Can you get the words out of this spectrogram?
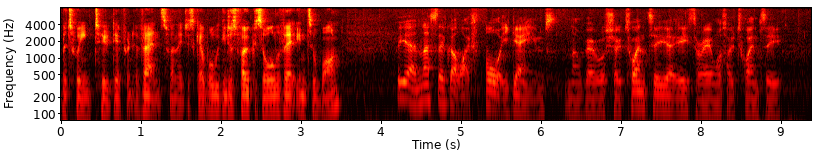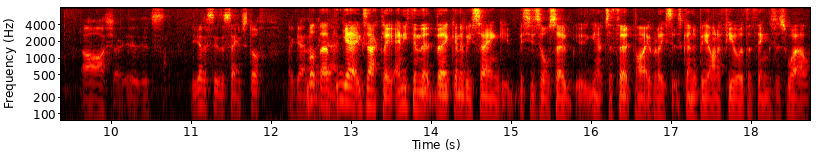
between two different events when they just go well we can just focus all of it into one But yeah, unless they've got like 40 games, and they'll go, we'll show 20 at E3 and we'll show 20. Oh, show, it's you're going to see the same stuff again. well and that, again. yeah exactly anything that they're going to be saying this is also you know it's a third party release it's going to be on a few other things as well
